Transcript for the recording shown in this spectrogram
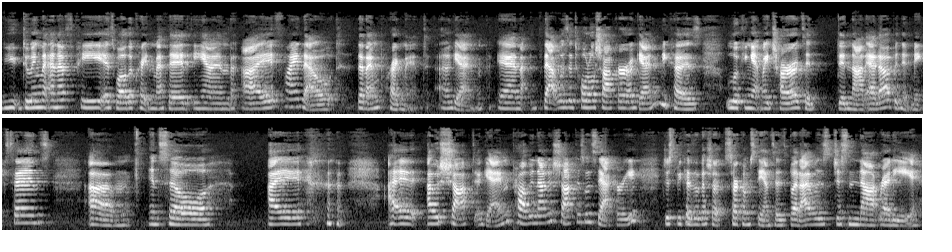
you, doing the NFP as well, the Creighton method, and I find out that I'm pregnant again. And that was a total shocker again because looking at my charts, it did not add up and it makes sense. Um, and so I, I, I was shocked again, probably not as shocked as with Zachary, just because of the circumstances, but I was just not ready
